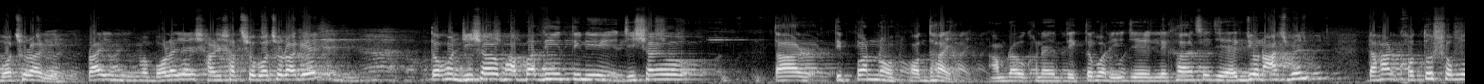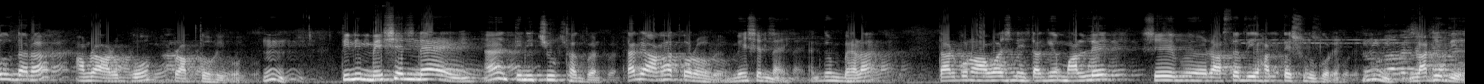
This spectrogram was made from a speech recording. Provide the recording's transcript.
বছর আগে, প্রায় বলা যায় সাড়ে সাতশো বছর আগে তখন যিশায় ভাববাদী, তিনি যিশায় তার তিপ্পান্ন অধ্যায়, আমরা ওখানে দেখতে পারি যে লেখা আছে যে একজন আসবেন, তাহার ক্ষত সবল দ্বারা আমরা আরোগ্য প্রাপ্ত হইব। হুম? তিনি মেষের ন্যায় হ্যাঁ তিনি চুপ থাকবেন। তাকে আঘাত করা হবে, মেষের ন্যায়, একদম ভেড়া। তার কোনো আওয়াজ নেই, তাকে মারলে সে রাস্তা দিয়ে হাঁটতে শুরু করে, হুম, লাঠি দিয়ে।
